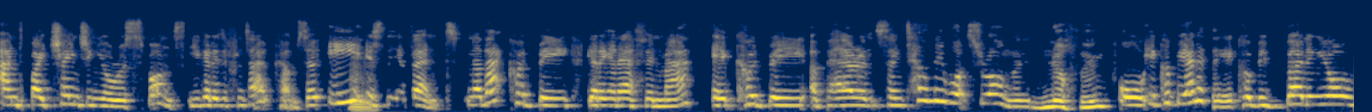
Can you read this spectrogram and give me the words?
And by changing your response, you get a different outcome. So E mm. is the event. Now, that could be getting an F in math. It could be a parent saying, Tell me what's wrong, and nothing. Or it could be anything. It could be burning your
